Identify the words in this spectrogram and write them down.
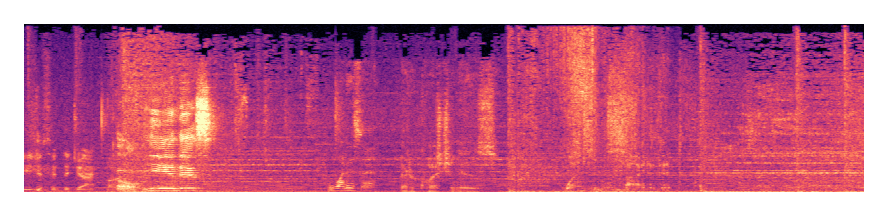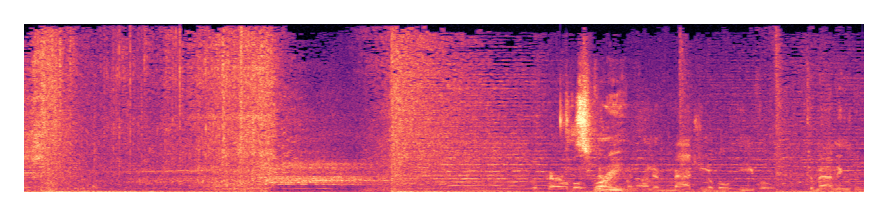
you just hit the jackpot. Oh, he in this? What is it? Better question is, what's inside of it? The parable Spring. of an unimaginable evil commanding an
